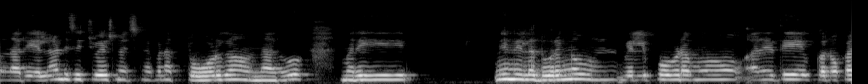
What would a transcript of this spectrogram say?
ఉన్నారు. ఎలాంటి సిచ్యువేషన్ వచ్చినా కూడా నాకు తోడుగా ఉన్నారు. మరి నేను ఇలా దూరంగా వెళ్ళిపోవడము అనేది కొనొక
